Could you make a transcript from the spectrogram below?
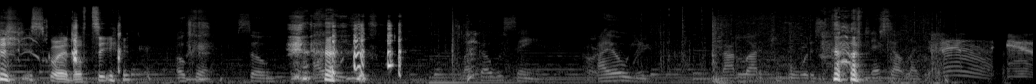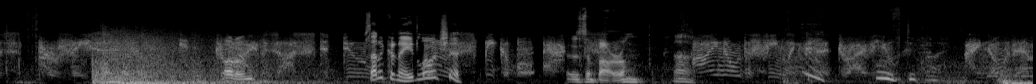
she squared up to you. okay, so I owe you. Like I was saying, I owe you. Not a lot of people would have stuck their neck out like that. Sin is pervasive. It Hold on. drives us to do Is that a grenade launcher? unspeakable acts. There's a barrel. Ah. I know the feelings that drive you. I know them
